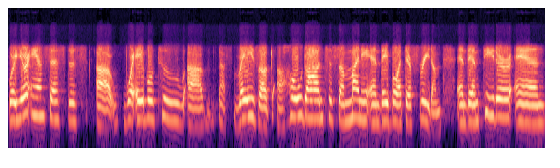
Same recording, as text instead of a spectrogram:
where your ancestors uh, were able to uh, raise a, a hold on to some money and they bought their freedom. And then Peter and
